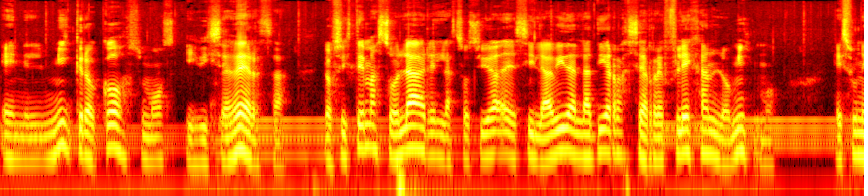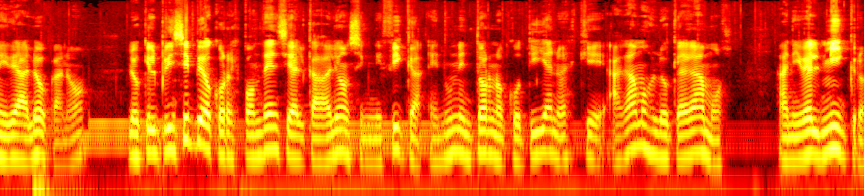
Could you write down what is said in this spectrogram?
en el microcosmos y viceversa. Los sistemas solares, las sociedades y la vida en la Tierra se reflejan lo mismo. Es una idea loca, ¿no? Lo que el principio de correspondencia del cabaleón significa en un entorno cotidiano es que hagamos lo que hagamos a nivel micro,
